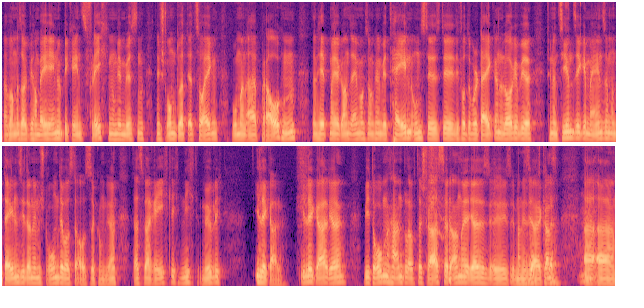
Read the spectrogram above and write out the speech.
äh, wenn man sagt, wir haben eigentlich eh nur begrenzt Flächen und wir müssen den Strom dort erzeugen, wo man auch brauchen. Dann hätte man ja ganz einfach sagen können, wir teilen uns die, die, die Photovoltaikanlage, wir finanzieren sie gemeinsam und teilen sie dann den Strom, der was da rauskommt. Ja. Das war rechtlich nicht möglich. Illegal. Illegal, ja wie Drogenhandel auf der Straße oder andere. Ja, das ist, ich meine, das ist ja ganz. Äh, äh,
